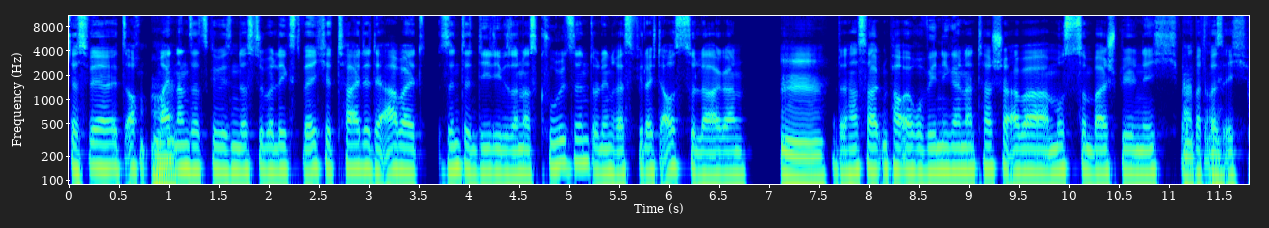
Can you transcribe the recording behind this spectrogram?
Das wäre jetzt auch mein Ja. Ansatz gewesen, dass du überlegst, welche Teile der Arbeit sind denn die, die besonders cool sind und den Rest vielleicht auszulagern. Mhm. Und dann hast du halt ein paar Euro weniger in der Tasche, aber musst zum Beispiel nicht, was, was weiß ich,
